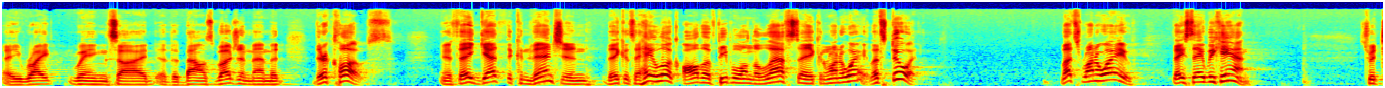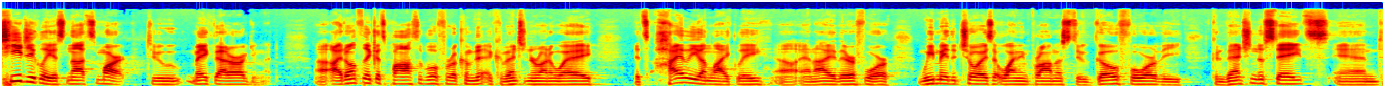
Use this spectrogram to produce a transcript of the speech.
a right-wing side, uh, the balanced budget amendment. They're close. And if they get the convention, they can say, hey, look, all the people on the left say it can run away. Let's do it. Let's run away. They say we can. Strategically, it's not smart to make that argument. Uh, I don't think it's possible for a, a convention to run away. It's highly unlikely, uh, and I therefore, we made the choice at Wyoming Promise to go for the Convention of States, and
